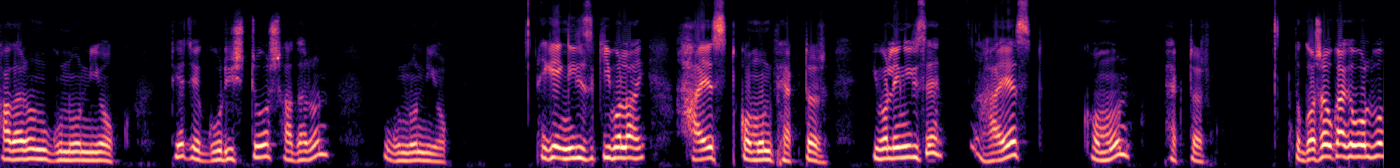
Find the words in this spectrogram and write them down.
সাধারণ গুণনীয়ক, ঠিক আছে? গরিষ্ঠ সাধারণ গুণনীয়ক। একে ইংলিশে কী বলা হয়? হায়েস্ট কমন ফ্যাক্টর। কী বলে ইংলিশে? হায়েস্ট কমন ফ্যাক্টর তো গসাগু কাকে বলব?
